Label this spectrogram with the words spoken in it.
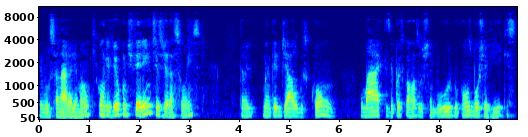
revolucionário alemão que conviveu com diferentes gerações. Então ele manteve diálogos com o Marx, depois com a Rosa Luxemburgo, com os bolcheviques.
